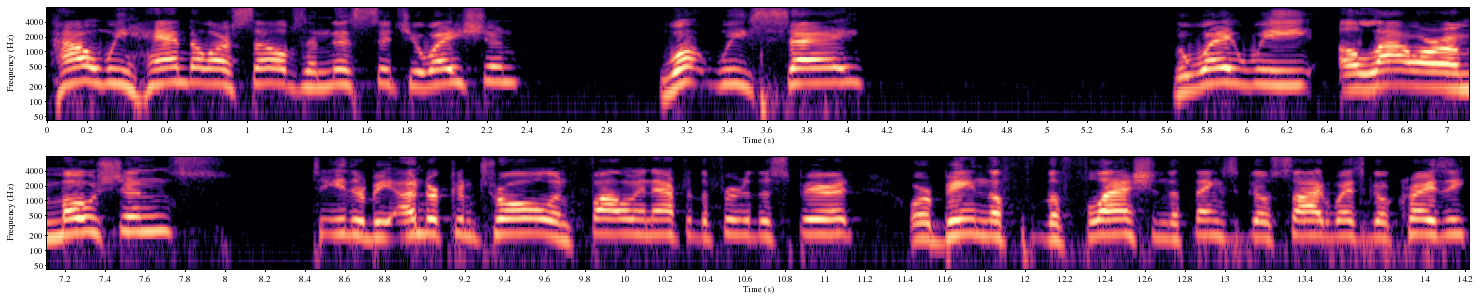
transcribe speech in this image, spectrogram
how we handle ourselves in this situation, what we say, the way we allow our emotions to either be under control and following after the fruit of the Spirit or being the, the flesh and the things that go sideways and go crazy,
